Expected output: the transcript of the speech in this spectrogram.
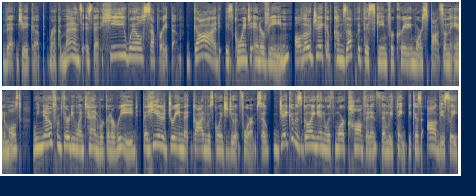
that Jacob recommends is that he will separate them. God is going to intervene. Although Jacob comes up with this scheme for creating more spots on the animals, we know from 3110 we're going to read that he had a dream that God was going to do it for him. So Jacob is going in with more confidence than we think because obviously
